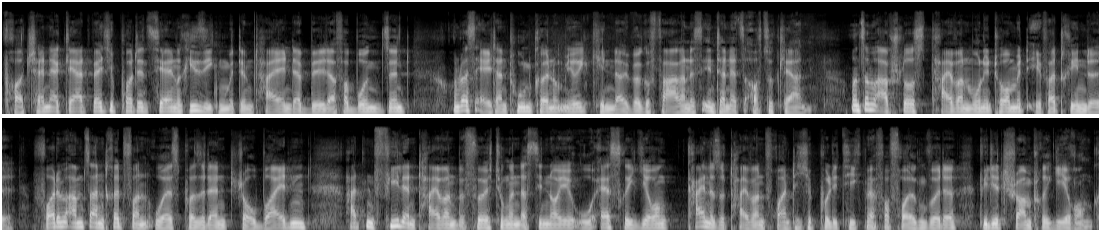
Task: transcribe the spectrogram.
Frau Chen erklärt, welche potenziellen Risiken mit dem Teilen der Bilder verbunden sind und was Eltern tun können, um ihre Kinder über Gefahren des Internets aufzuklären. Und zum Abschluss Taiwan Monitor mit Eva Trindl. Vor dem Amtsantritt von US-Präsident Joe Biden hatten viele in Taiwan Befürchtungen, dass die neue US-Regierung keine so Taiwan-freundliche Politik mehr verfolgen würde wie die Trump-Regierung.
